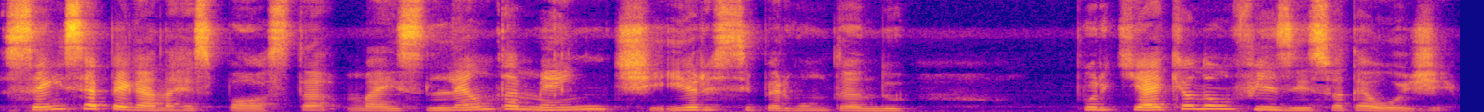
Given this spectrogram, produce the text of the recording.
sem se apegar na resposta, mas lentamente ir se perguntando: por que é que eu não fiz isso até hoje?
